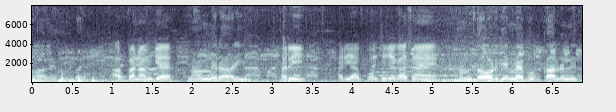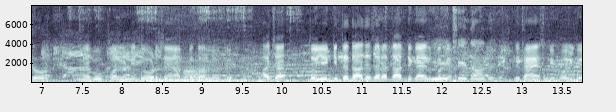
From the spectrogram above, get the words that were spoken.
वालेकुम भाई। आपका नाम क्या है? नाम मेरा हरी हरी हरी आप कौन सी जगह से आए हैं? हम दौड़ के महबूब कॉलोनी दौड़। महबूब कॉलोनी दौड़ से हैं आपका ताल्लुक है। अच्छा तो ये कितने दाँत है सारा? दाँत दिखाएँ इस ये बकरे। छः दाँत है। दिखाएँ इसके खोल के।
